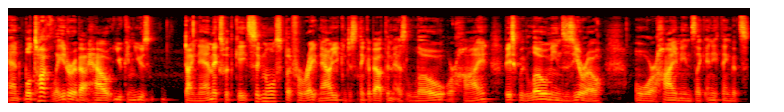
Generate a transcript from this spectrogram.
And we'll talk later about how you can use dynamics with gate signals, but for right now you can just think about them as low or high. Basically low means zero, or high means like anything that's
